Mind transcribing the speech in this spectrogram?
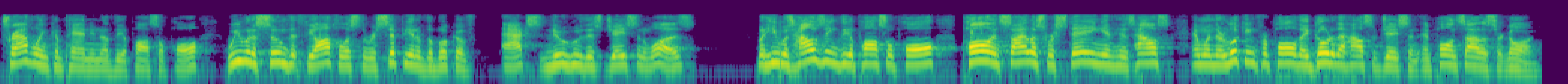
traveling companion of the Apostle Paul. We would assume that Theophilus, the recipient of the book of Acts, knew who this Jason was. But he was housing the Apostle Paul. Paul and Silas were staying in his house, and when they're looking for Paul, they go to the house of Jason, and Paul and Silas are gone.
